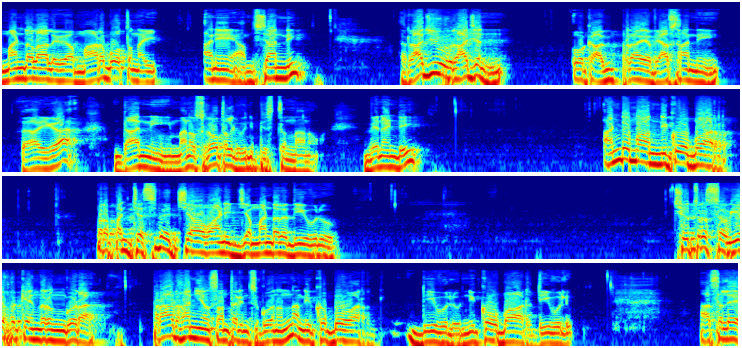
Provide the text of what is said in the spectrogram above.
మండలాలుగా మారబోతున్నాయి అనే అంశాన్ని రాజీవ్ రాజన్ ఒక అభిప్రాయ వ్యాసాన్ని రాయగా దాన్ని మన శ్రోతలకు వినిపిస్తున్నాను. వినండి. అండమాన్ నికోబార్ ప్రపంచ స్వేచ్ఛా వాణిజ్య మండల దీవులు. చతురస్ర వ్యూహ కేంద్రం కూడా ప్రాధాన్యం సంతరించుకోనున్న నికోబార్ దీవులు నికోబార్ దీవులు. అసలే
